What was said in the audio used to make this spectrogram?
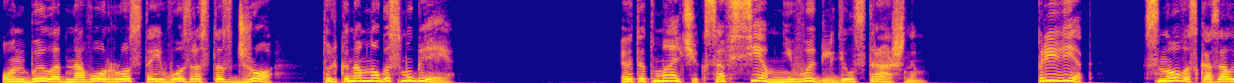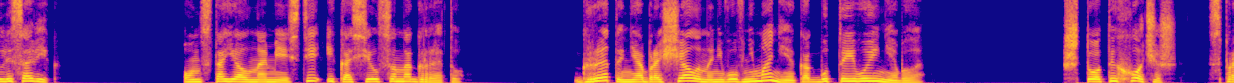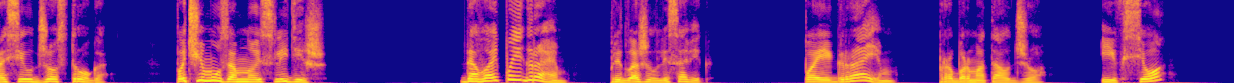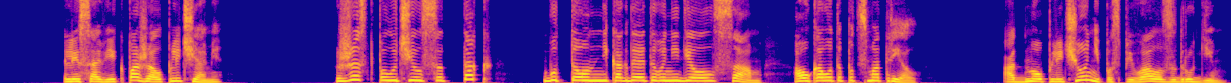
Он был одного роста и возраста с Джо, только намного смуглее. Этот мальчик совсем не выглядел страшным. «Привет!» — снова сказал лесовик. Он стоял на месте и косился на Грету. Грета не обращала на него внимания, как будто его и не было. «Что ты хочешь?» — спросил Джо строго. «Почему за мной следишь?» «Давай поиграем», — предложил лесовик. «Поиграем?» — пробормотал Джо. «И все?» Лесовик пожал плечами. Жест получился так, будто он никогда этого не делал сам, а у кого-то подсмотрел. Одно плечо не поспевало за другим.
